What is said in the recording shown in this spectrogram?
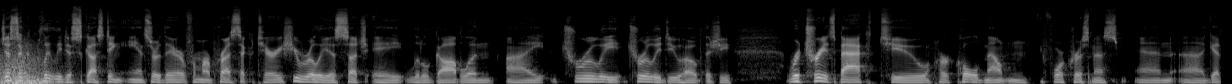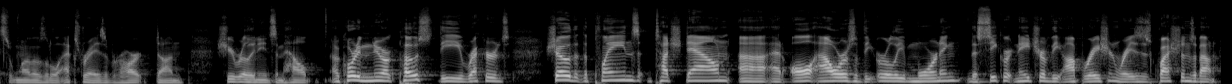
Just a completely disgusting answer there from our press secretary. She really is such a little goblin. I truly, truly do hope that she retreats back to her cold mountain for Christmas and uh, gets one of those little x rays of her heart done. She really needs some help. According to the New York Post, the records show that the planes touched down uh, at all hours of the early morning. The secret nature of the operation raises questions about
